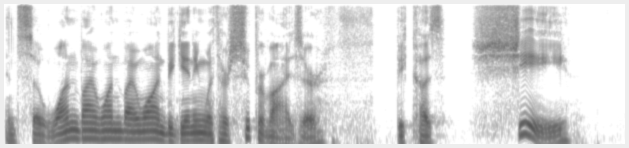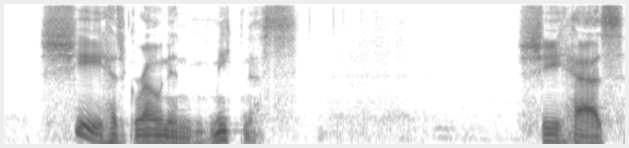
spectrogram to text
And so, one by one by one, beginning with her supervisor, because she, she has grown in meekness. She has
